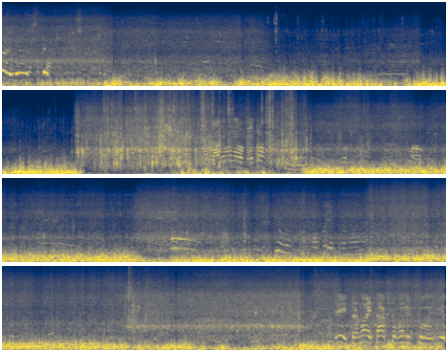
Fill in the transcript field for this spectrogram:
Та я ж ти. Забрали вони обидва. Андрій, тримай так, щоб вони чули. І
